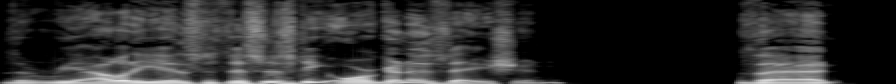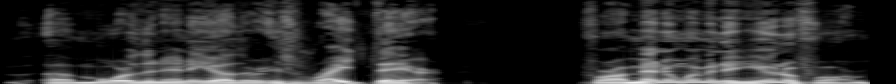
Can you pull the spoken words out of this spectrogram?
the reality is that this is the organization that, uh, more than any other, is right there for our men and women in uniform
